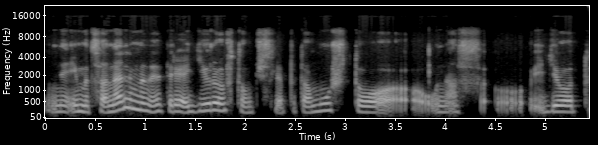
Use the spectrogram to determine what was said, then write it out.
Эмоционально мы на это реагируем в том числе потому, что у нас, э, идет,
